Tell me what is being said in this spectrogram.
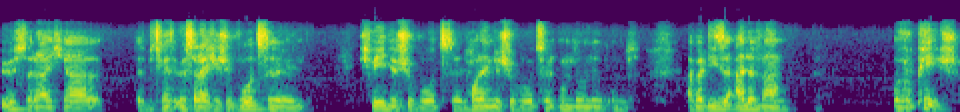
Österreicher, äh, beziehungsweise österreichische Wurzeln, schwedische Wurzeln, holländische Wurzeln und, und, und, und. Aber diese alle waren europäisch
